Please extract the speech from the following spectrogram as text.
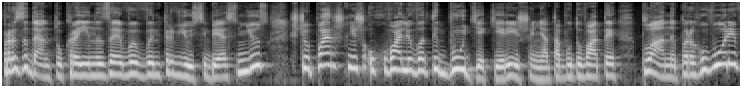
Президент України заявив в інтерв'ю CBS News, що перш ніж ухвалювати будь-які рішення та будувати плани переговорів,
